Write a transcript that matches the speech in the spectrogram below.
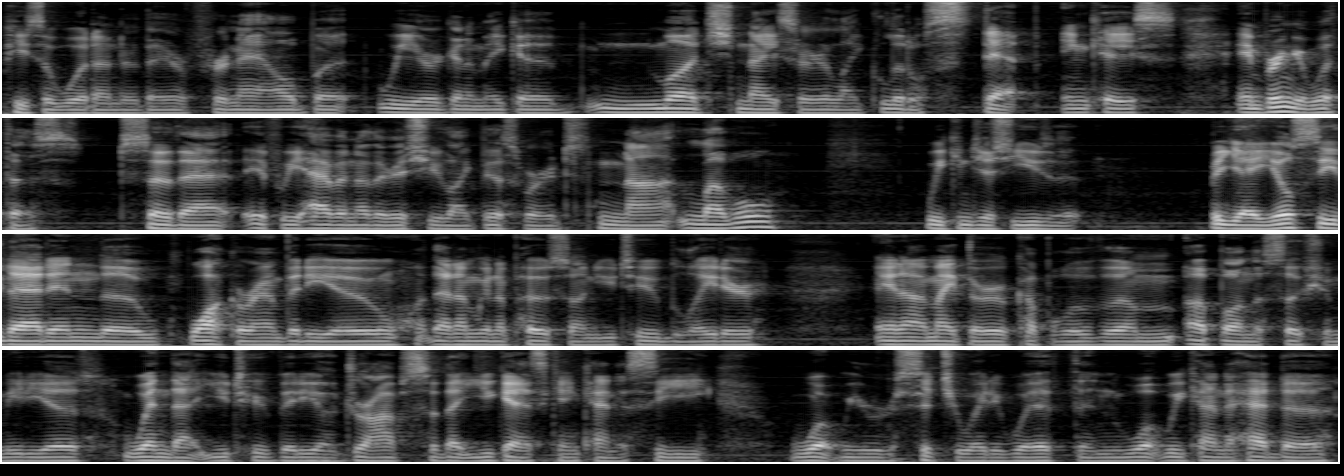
piece of wood under there for now, but we are going to make a much nicer like little step in case and bring it with us so that if we have another issue like this where it's not level, we can just use it. But yeah, you'll see that in the walk around video that I'm going to post on YouTube later. And I might throw a couple of them up on the social media when that YouTube video drops so that you guys can kind of see what we were situated with and what we kind of had to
